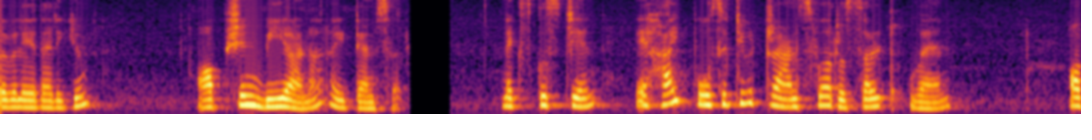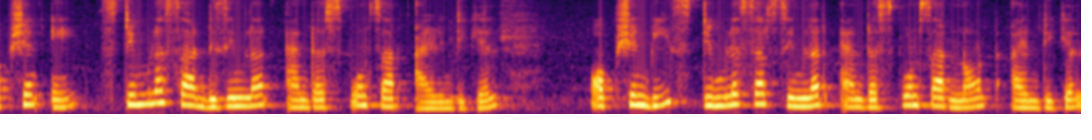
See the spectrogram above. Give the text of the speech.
level ഏതായിരിക്കും ഓപ്ഷൻ ബി ആണ് right answer next question a high positive transfer result when Option A Stimulus are dissimilar and response are identical. Option B Stimulus are similar and response are not identical.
